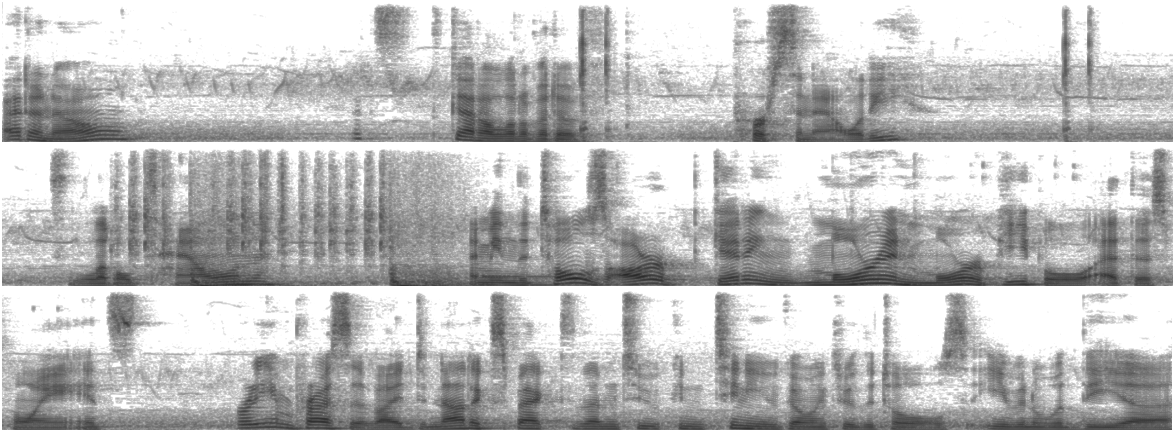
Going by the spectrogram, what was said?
I don't know, it's got a little bit of personality It's a little town. I mean, the tolls are getting more and more people at this point. It's pretty impressive. I did not expect them to continue going through the tolls, even with the uh,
